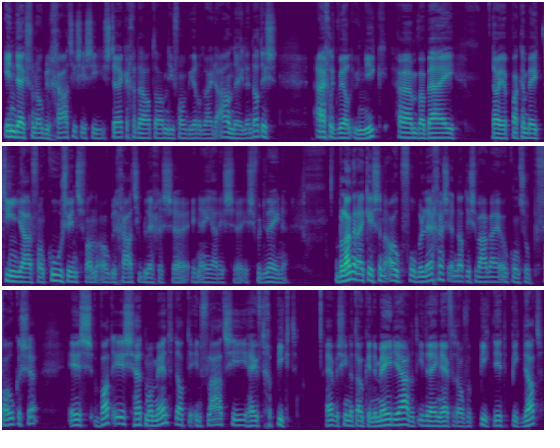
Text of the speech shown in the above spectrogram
index van obligaties, is die sterker gedaald dan die van wereldwijde aandelen. En dat is eigenlijk wel uniek, ehm, waarbij, nou je pak een beetje tien jaar van koerswinst van obligatiebeleggers eh, in één jaar is, eh, is verdwenen. Belangrijk is dan ook voor beleggers, en dat is waar wij ook ons op focussen, is wat is het moment dat de inflatie heeft gepiekt? We zien dat ook in de media, dat iedereen heeft het over piek dit, piek dat.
